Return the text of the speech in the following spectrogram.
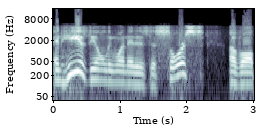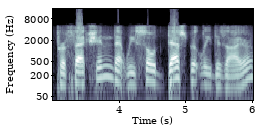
And He is the only one that is the source of all perfection that we so desperately desire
